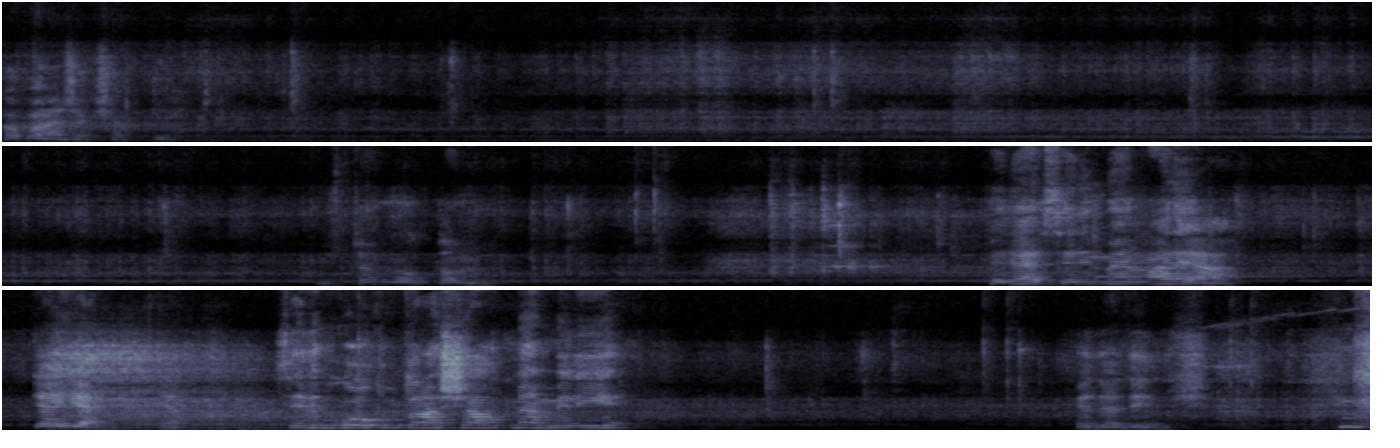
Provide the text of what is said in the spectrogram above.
Kapanacak şak diye. Üstten mi alttan mı? Peder senin ben var ya. Gel gel gel. Seni bu koltuktan aşağı atmayan Melih'i. Peder değilmiş.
